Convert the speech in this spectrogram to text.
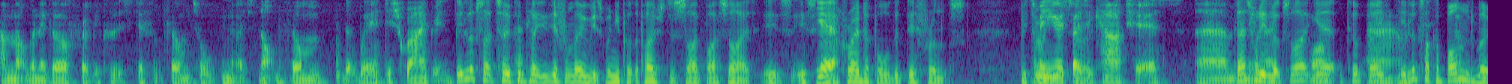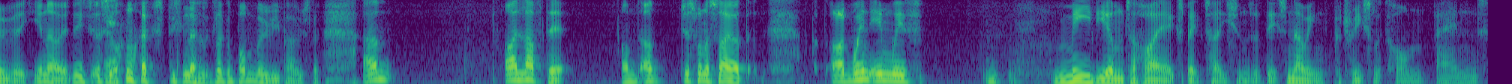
I'm not going to go for it because it's a different film to you know it's not the film that we're describing It looks like two completely different movies when you put the posters side by side. It's it's Yeah. incredible the difference between I mean you expect two. a car chase um, That's what it looks like. American Yeah, it could be. Um, it looks like a Bond movie. You know, it- it's, it's Yeah. almost you know it looks like a Bond movie poster. Um, I loved it. I'm, I just want to say I, I went in with medium to high expectations of this, knowing Patrice Leconte and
